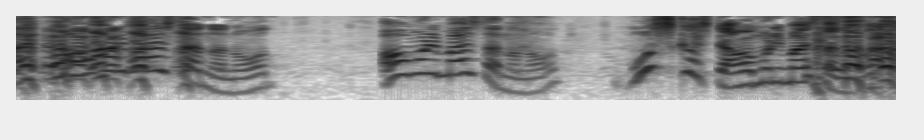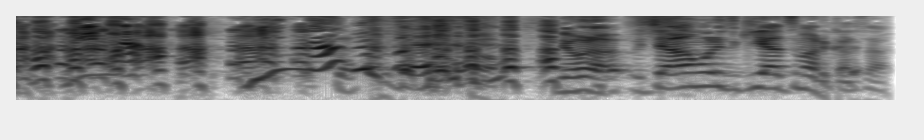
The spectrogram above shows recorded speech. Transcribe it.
あ青森マイスターなの？青森マイスターなの？もしかして青森マイスターなの？みんな？みんな？って。でほらうち青森好き集まるからさ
